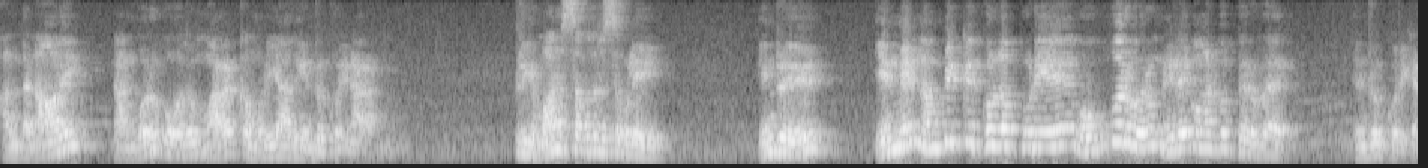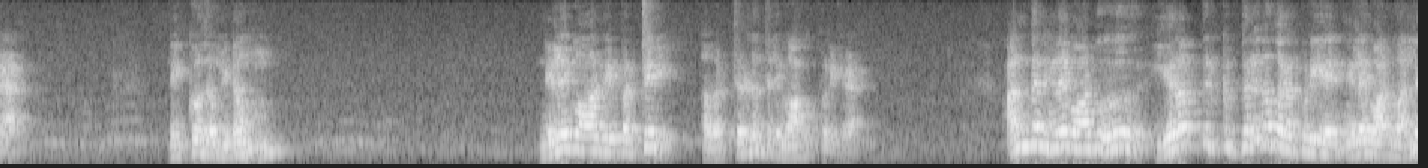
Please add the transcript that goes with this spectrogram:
அந்த நாளை நான் ஒருபோதும் மறக்க முடியாது என்று கூறினாராம். பிரியமான சகோதர சகுலே இன்று என்மேல் நம்பிக்கை கொள்ளக்கூடிய ஒவ்வொருவரும் நிலைவாழ்வு பெறுவர் என்று கூறுகிறார். நிக்கோதமிடம் நிலைவாழ்வை பற்றி அவர் தெளிவாக கூறுகிறார். அந்த நிலைவாழ்வு இறப்பிற்கு பிறகு வரக்கூடிய நிலைவாழ்வு அல்ல.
